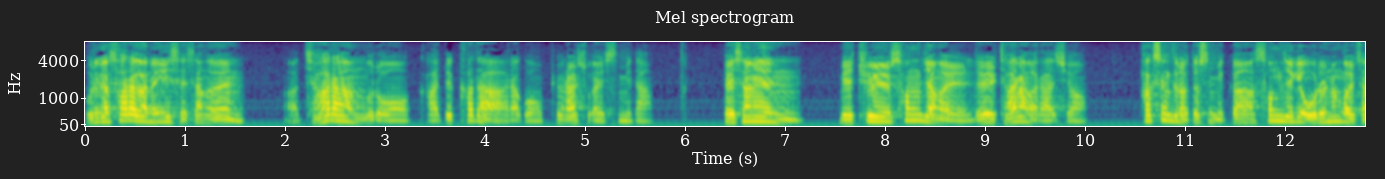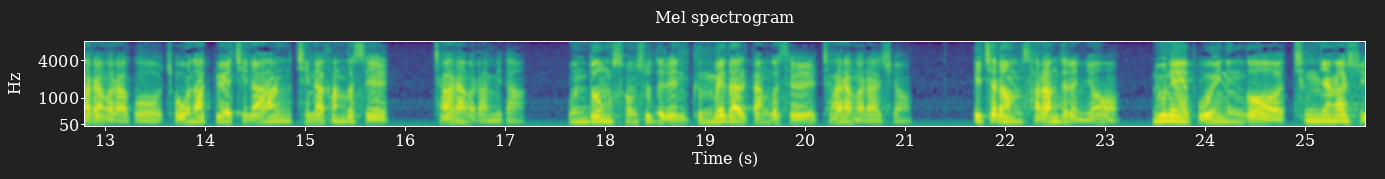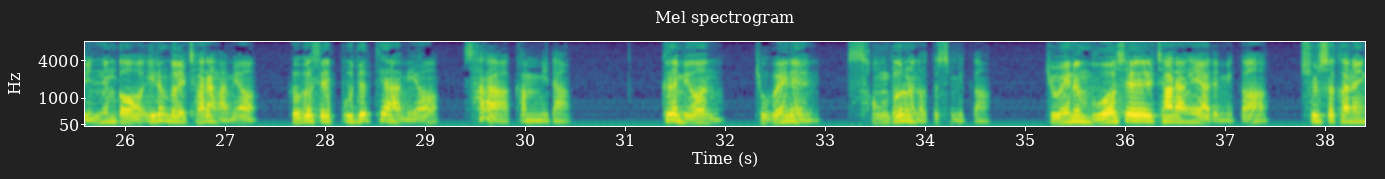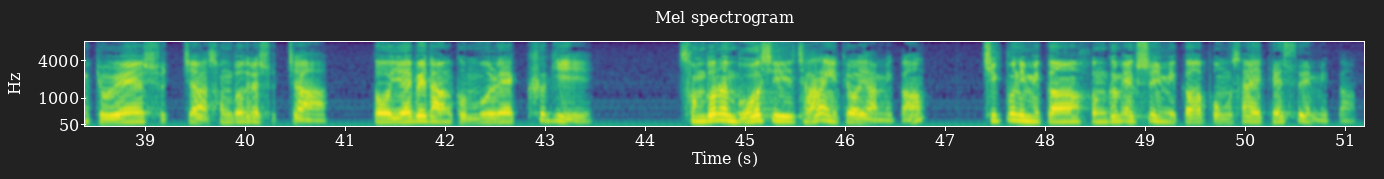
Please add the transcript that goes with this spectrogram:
우리가 살아가는 이 세상은 어, 자랑으로 가득하다라고 표현할 수가 있습니다. 회사는 매출 성장을 늘 자랑을 하죠. 학생들은 어떻습니까? 성적이 오르는 걸 자랑을 하고 좋은 학교에 진학한, 진학한 것을 자랑을 합니다. 운동 선수들은 금메달 딴 것을 자랑을 하죠. 이처럼 사람들은요, 눈에 보이는 거, 측량할 수 있는 거, 이런 걸 자랑하며 그것에 뿌듯해하며 살아갑니다. 그러면 교회는, 성도는 어떻습니까? 교회는 무엇을 자랑해야 됩니까? 출석하는 교회의 숫자, 성도들의 숫자, 또 예배당 건물의 크기, 성도는 무엇이 자랑이 되어야 합니까? 직분입니까? 헌금 액수입니까? 봉사의 개수입니까?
